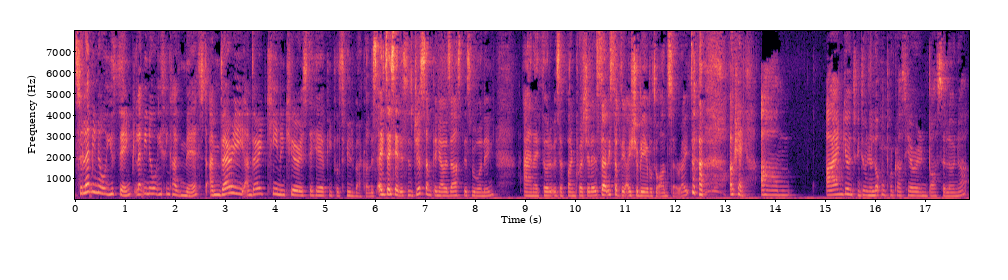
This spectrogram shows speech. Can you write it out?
so let me know what you think. Let me know what you think i've missed. I'm very i'm very keen and curious to hear people's feedback on this. As i say this is just something i was asked this morning and i thought it was a fun question. It's certainly something i should be able to answer right? Okay um i'm going to be doing a lot more podcasts here in barcelona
